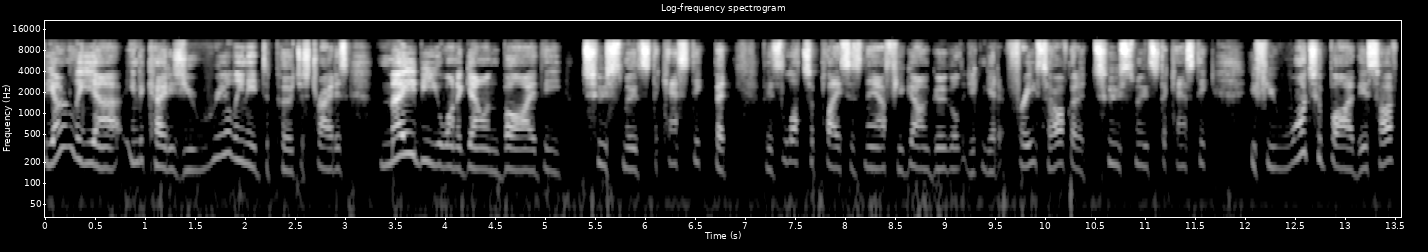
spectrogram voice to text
The only uh, indicators you really need to purchase traders maybe you want to go and buy the too smooth stochastic but there's lots of places now if you go and Google you can get it free. So I've got a too smooth stochastic. If you want to buy this I've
